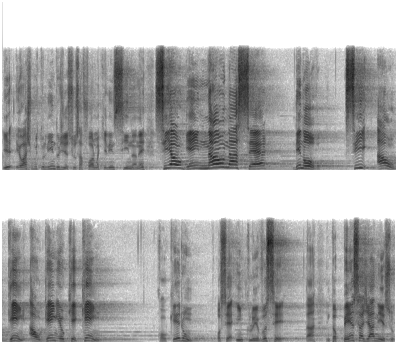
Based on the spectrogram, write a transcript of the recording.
Eu acho muito lindo Jesus a forma que ele ensina, né? Se alguém não nascer de novo, se alguém, alguém é o que? Quem? Qualquer um, ou seja, inclui você, tá? Então pensa já nisso.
